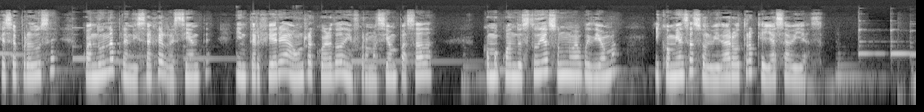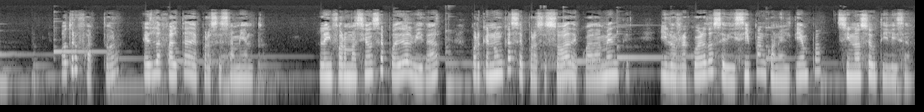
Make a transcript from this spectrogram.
que se produce cuando un aprendizaje reciente interfiere a un recuerdo de información pasada, como cuando estudias un nuevo idioma y comienzas a olvidar otro que ya sabías. Otro factor es la falta de procesamiento. La información se puede olvidar porque nunca se procesó adecuadamente y los recuerdos se disipan con el tiempo si no se utilizan.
